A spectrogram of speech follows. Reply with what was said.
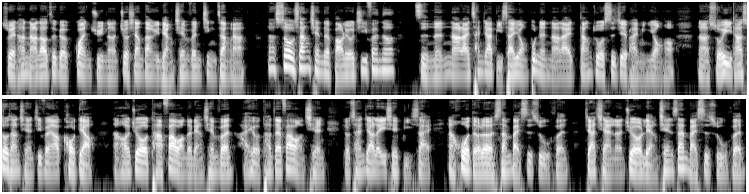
所以他拿到这个冠军呢，就相当于两千分进账啦。那受伤前的保留积分呢，只能拿来参加比赛用，不能拿来当做世界排名用哦。那所以他受伤前的积分要扣掉，然后就他法网的两千分，还有他在法网前有参加了一些比赛，那获得了三百四十五分。加起来呢，就有两千三百四十五分。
